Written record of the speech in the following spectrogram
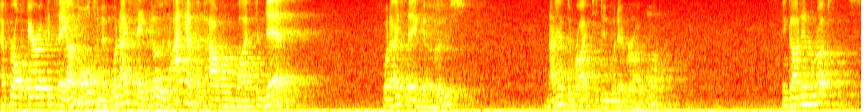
After all, Pharaoh could say, I'm ultimate. What I say goes. I have the power of life and death. What I say goes, and I have the right to do whatever I want. And God interrupts this.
